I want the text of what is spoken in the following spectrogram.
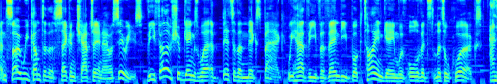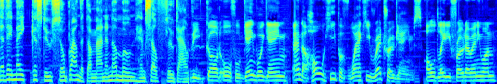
And so we come to the second chapter in our series. The Fellowship games were a bit of a mixed bag. We had the Vivendi book tie-in game with all of its little quirks. And they make a stew so brown that the man in the moon himself flew down. The god-awful Game Boy game, and a whole heap of wacky retro games. Old Lady Frodo anyone?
